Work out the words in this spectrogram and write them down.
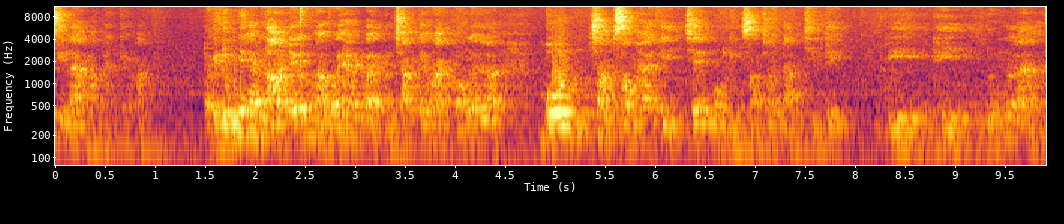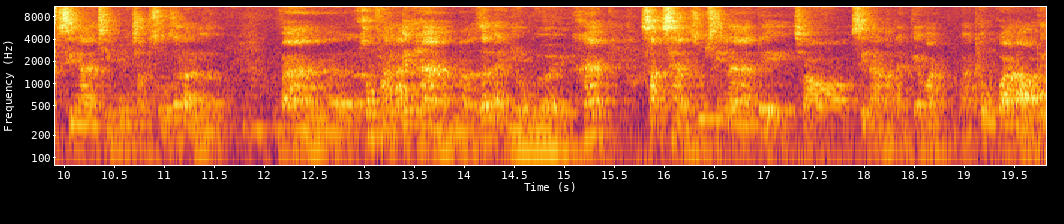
Sila hoàn thành kế hoạch. Tại vì đúng như em nói nếu mà với 27% kế hoạch có nghĩa là 462 tỷ trên 1.689 tỷ thì thì đúng là Sila chiếm một trong số rất là lớn và không phải là anh Hà mà rất là nhiều người khác sẵn sàng giúp Sila để cho Sila hoàn thành kế hoạch. Và thông qua đó thì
